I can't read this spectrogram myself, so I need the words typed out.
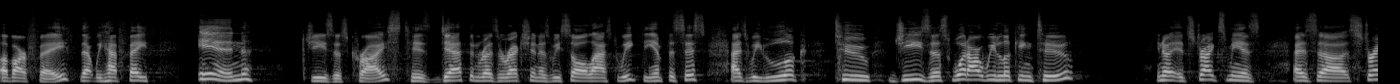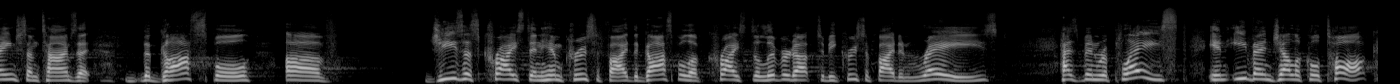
of our faith, that we have faith in Jesus Christ, his death and resurrection, as we saw last week, the emphasis as we look to Jesus, what are we looking to? You know, it strikes me as, as uh, strange sometimes that the gospel of Jesus Christ and Him crucified, the gospel of Christ delivered up to be crucified and raised, has been replaced in evangelical talk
